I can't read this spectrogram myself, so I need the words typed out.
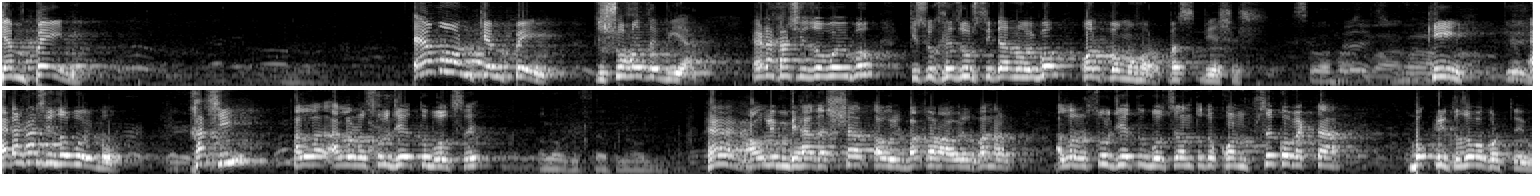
ক্যাম্পেইন। ক্যাম্পেইন যে সহজে বিয়া। এটা খাসি জব হইব কিছু খেজুর ছিটানো হইব অল্প মোহর বাস বিয়ে শেষ। কি? এটা খাসি জব হইব। খাসি? আল্লাহ আল্লাহ রসুল যেহেতু বলছে। হ্যাঁ আউলিম বিহাদ আশাত আউল বাকার আউল গানাম। আল্লাহ রসুল যেহেতু বলছে অন্তত কমসে কম একটা বকরি তো জবা করতে হইব।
